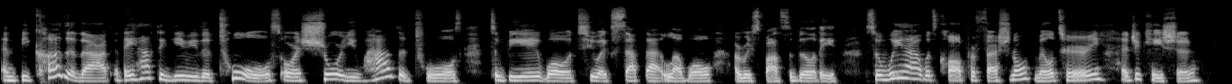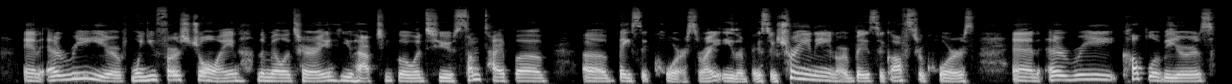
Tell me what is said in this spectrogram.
And because of that, they have to give you the tools or ensure you have the tools to be able to accept that level of responsibility. So we have what's called professional military education. And every year, when you first join the military, you have to go into some type of uh, basic course, right? Either basic training or basic officer course. And every couple of years,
